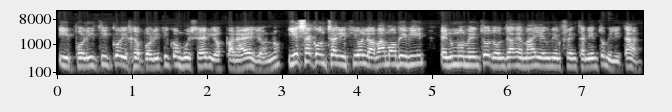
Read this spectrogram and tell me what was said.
y políticos y geopolíticos muy serios para ellos, ¿no? Y esa contradicción la vamos a vivir en un momento donde además hay un enfrentamiento militar.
